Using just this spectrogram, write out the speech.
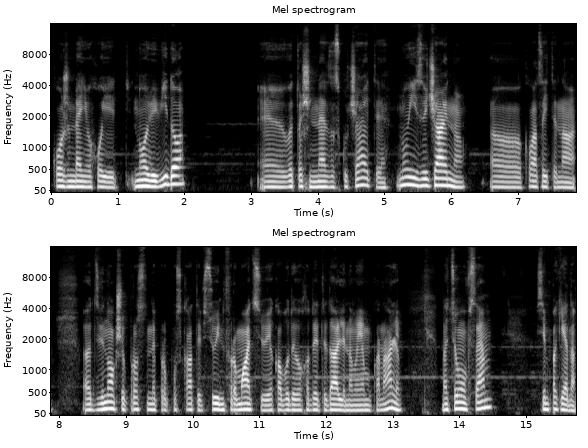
кожен день виходять нові відео. Е, Ви точно не заскучаєте. Ну і, звичайно, е, клацайте на е, дзвінок, щоб просто не пропускати всю інформацію, яка буде виходити далі на моєму каналі. На цьому все. Всім пакета.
